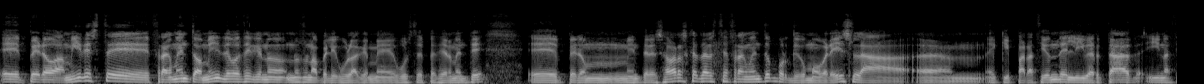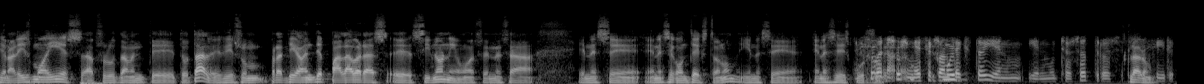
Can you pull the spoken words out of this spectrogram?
Eh, pero a mí de este fragmento, a mí debo decir que no, no es una película que me guste especialmente, eh, pero me interesaba rescatar este fragmento porque, como veréis, la eh, equiparación de libertad y nacionalismo ahí es absolutamente total. Es decir, son prácticamente palabras eh, sinónimos en esa en ese en ese contexto, ¿no? Y en ese en ese discurso. Bueno, en ese contexto y, en, y en muchos otros. Claro. Es decir,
